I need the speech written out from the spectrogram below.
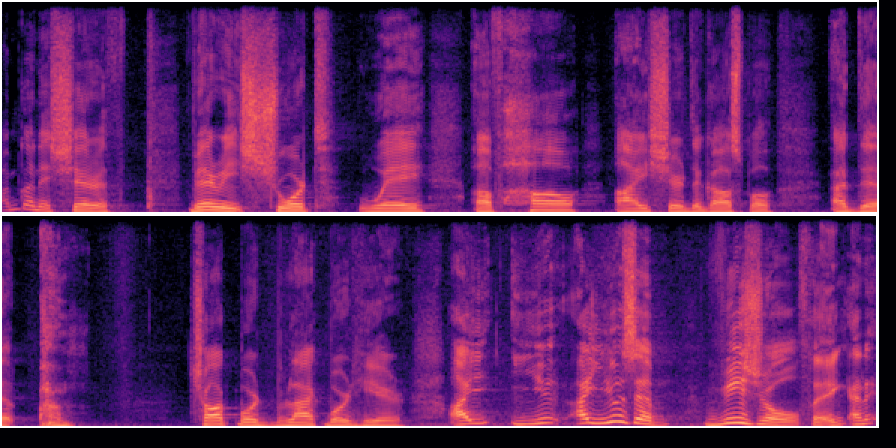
I'm going to share a very short way of how I share the gospel at the chalkboard, blackboard here. I, I use a visual thing, and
